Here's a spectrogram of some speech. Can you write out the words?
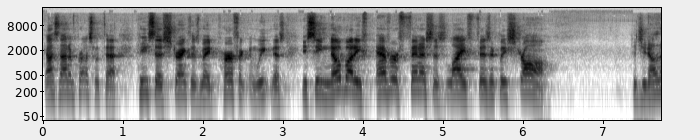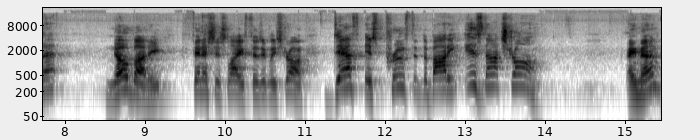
God's not impressed with that. He says strength is made perfect in weakness. You see, nobody ever finishes life physically strong. Did you know that? Nobody finishes life physically strong. Death is proof that the body is not strong. Amen?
